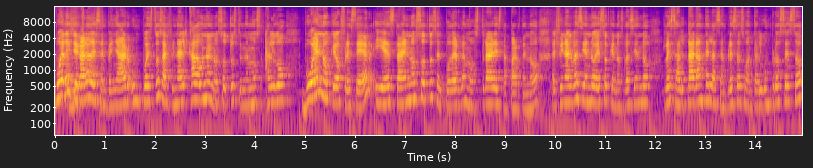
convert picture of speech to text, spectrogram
puedes llegar a desempeñar un puesto, o sea, al final cada uno de nosotros tenemos algo bueno que ofrecer y está en nosotros el poder demostrar esta parte, ¿no? Al final va siendo eso que nos va haciendo resaltar ante las empresas o ante algún proceso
